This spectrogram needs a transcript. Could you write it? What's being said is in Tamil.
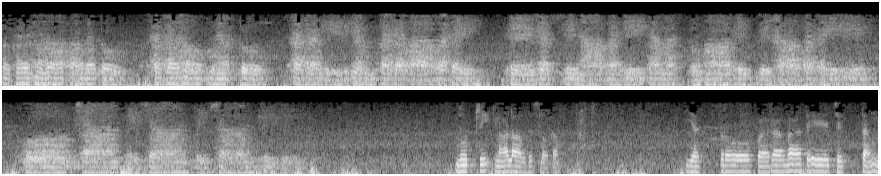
सकनावतो सकनो भुनक्तो सह वीर्यङ्करभावकै तेजस्विनावधीतमस्तु मा विद्विषावकैः ॐ शान्ति शान्ति शान्तिः நூற்றி நாலாவது ஸ்லோகம் यत्रो परमते चित्तम्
